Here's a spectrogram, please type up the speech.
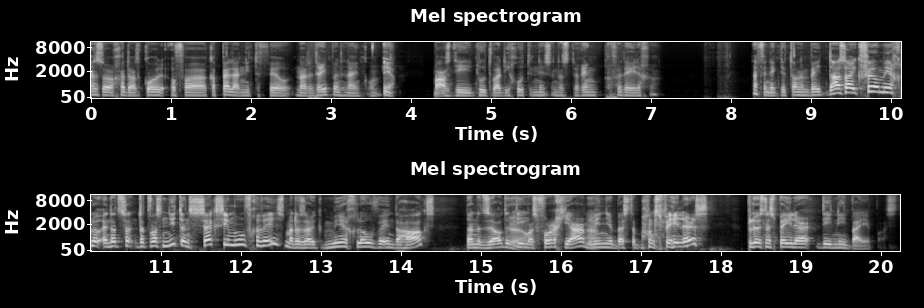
En zorgen dat Col- of, eh, Capella niet te veel naar de driepuntlijn komt. Ja. Maar als die doet waar die goed in is. En dat is de ring verdedigen. Dan vind ik dit al een beetje... Daar zou ik veel meer geloven. En dat, dat was niet een sexy move geweest. Maar dan zou ik meer geloven in de Hawks. Dan hetzelfde Ja. team als vorig jaar. Ja. Min je beste bankspelers. Plus een speler die niet bij je past.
